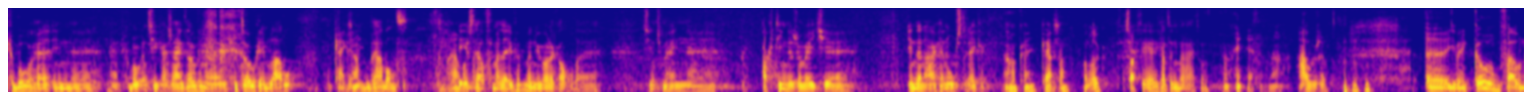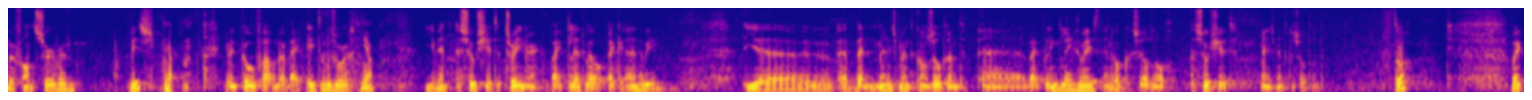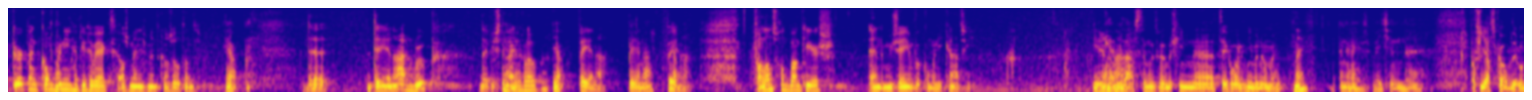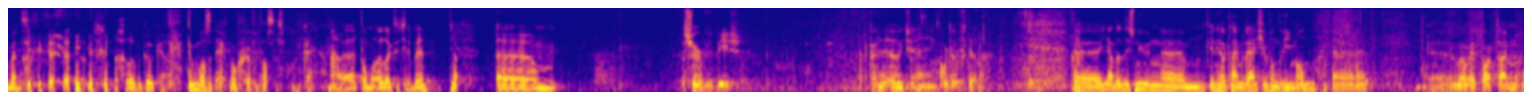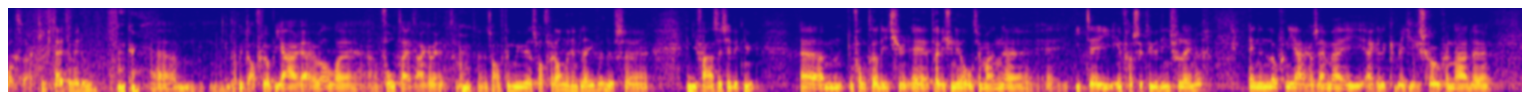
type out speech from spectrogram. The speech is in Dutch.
Geboren, in, nou, geboren in het ziekenhuis in Eindhoven, maar getogen in Bladel, Kijk eens aan. in Brabant. Brabant. De eerste helft van mijn leven, maar nu woon ik al sinds mijn achttiende zo'n beetje in Den Haag en omstreken. Ah, Oké, kijk eens aan. Wat leuk. Zachtig, hè? Gaat er niet meer uit hoor. ja, nou, houden we zo. Eh, je bent co-founder van Service Biz. Ja. Je bent co-founder bij Eten Bezorgd. Ja. Je bent associate trainer bij Gladwell Academy. Je eh, bent management consultant eh, bij Blinklane geweest en ook zelfs nog associate management consultant. Toch? Bij Kirkland Company heb je gewerkt als management consultant. Ja. De DNA Group, daar heb je stage PNA. gelopen. Ja. PNA. PNA. PNA. Van Landschot Bankiers en Museum voor Communicatie. Hier Ja, die laatste moeten we misschien eh, tegenwoordig niet meer noemen. Hè? Nee? En hij is een beetje een eh, fiasco op dit moment. Dat geloof ik ook, ja. Toen was het echt nog eh, fantastisch. Oké. Nou, Tom, leuk dat je er bent. Ja. Ehm service biz. Daar kan je er heel iets eh, kort over vertellen. Eh, ja, dat is nu een, ehm, een heel klein bedrijfje van drie man. eh, eh, waar wij part-time nog wat activiteiten mee doen. Oké. Ehm, daar heb ik de afgelopen jaren wel eh voltijd aan gewerkt. Maar goed, eh, zo af en toe moet je weer eens wat veranderen in het leven. Dus eh, in die fase zit ik nu. Ehm, van traditio- eh, traditioneel zeg maar, een eh, IT-infrastructuurdienstverlener. En in de loop van de jaren zijn wij eigenlijk een beetje geschoven naar de,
